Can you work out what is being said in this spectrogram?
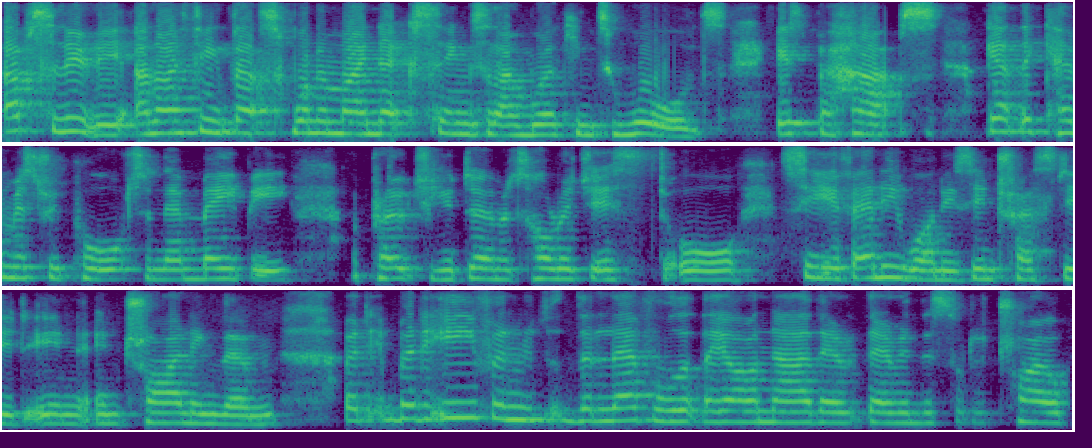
Absolutely. And I think that's one of my next things that I'm working towards is perhaps get the chemist report and then maybe approaching a dermatologist or see if anyone is interested in, in trialing them. But but even the level that they are now, they're they're in the sort of trial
